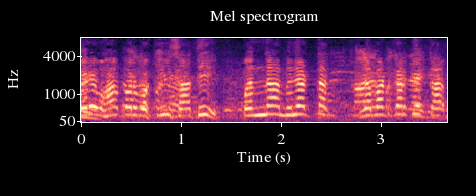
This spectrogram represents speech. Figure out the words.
मेरे वहाँ पर वकील साथी पंद्रह मिनट तक लपट करके का-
